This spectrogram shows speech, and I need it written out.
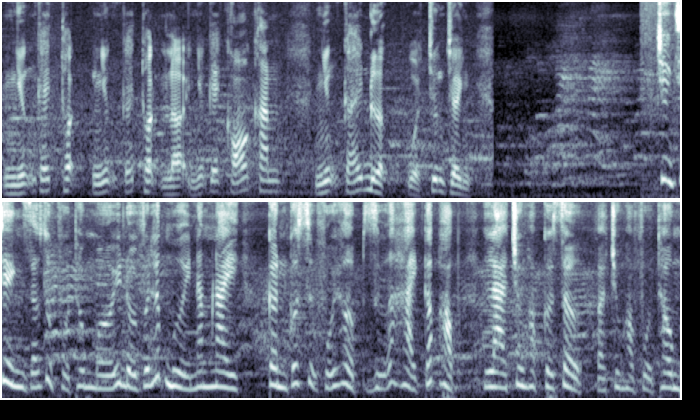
những cái thuận những cái thuận lợi những cái khó khăn những cái được của chương trình. Chương trình giáo dục phổ thông mới đối với lớp 10 năm nay cần có sự phối hợp giữa hai cấp học là trung học cơ sở và trung học phổ thông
